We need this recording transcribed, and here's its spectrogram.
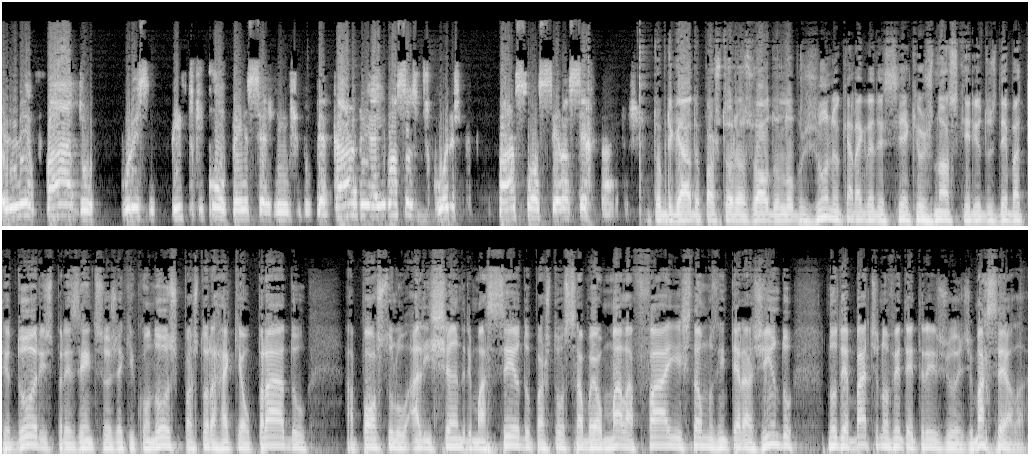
levado por esse Espírito que convence a gente do pecado, e aí nossas escolhas passam a ser acertadas. Muito obrigado, pastor Oswaldo Lobo Júnior. Quero agradecer aqui os nossos queridos debatedores presentes hoje aqui conosco, pastora Raquel Prado, apóstolo Alexandre Macedo, pastor Samuel Malafaia. Estamos interagindo no debate 93 de hoje. Marcela.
